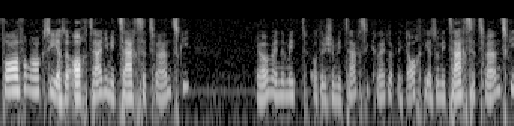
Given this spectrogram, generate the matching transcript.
von Anfang an, gewesen, also 18 mit 26, ja, wenn er mit, oder ist er mit 60 geregelt, mit 80, also mit 26,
